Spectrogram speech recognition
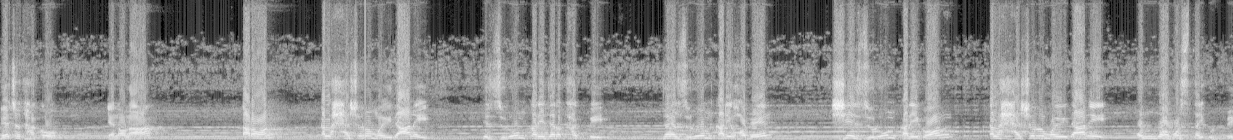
বেঁচে থাকো। কেননা কারণ কাল হাসর ময়দানে যে জুলুমকারী যারা থাকবে, যারা জুলুমকারী হবেন, সে জুলুমকারীগণ কাল হাসর ময়দানে অন্ধ অবস্থায় উঠবে।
